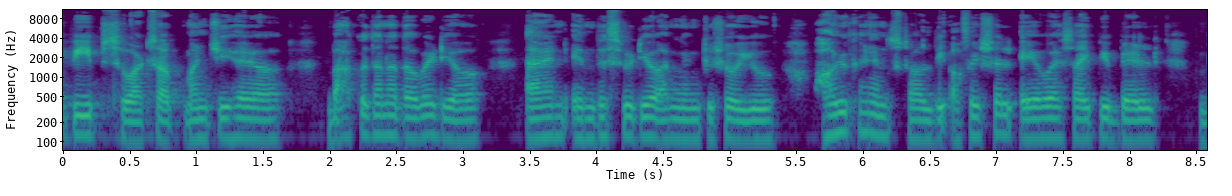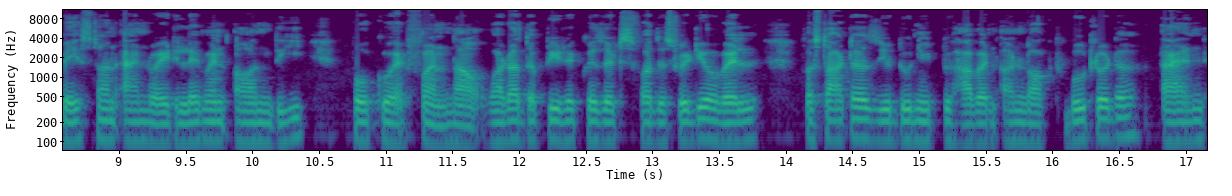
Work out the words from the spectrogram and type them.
peeps, what's up? Munchy here, back with another video and in this video I'm going to show you how you can install the official AOSiP build based on Android 11 on the POCO F1. Now what are the prerequisites for this video? Well for starters you do need to have an unlocked bootloader and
